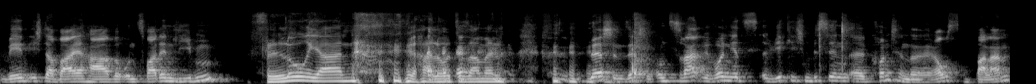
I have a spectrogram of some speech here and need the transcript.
wen ich dabei habe. Und zwar den lieben Florian. Hallo zusammen. sehr schön, sehr schön. Und zwar, wir wollen jetzt wirklich ein bisschen äh, Content rausballern.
